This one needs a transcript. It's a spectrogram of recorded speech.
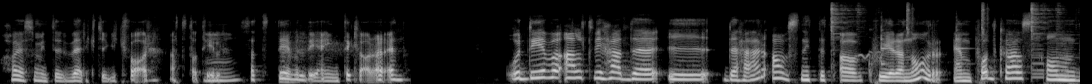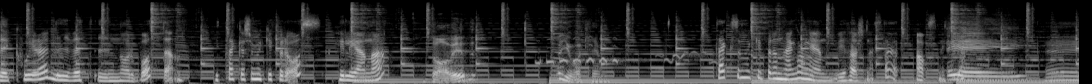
har jag som inte verktyg kvar att ta till. Mm. Så det är väl det jag inte klarar än. Och det var allt vi hade i det här avsnittet av Queera Norr, en podcast om det queera livet i Norrbotten. Vi tackar så mycket för oss, Helena, David och Joakim. Tack så mycket för den här gången. Vi hörs nästa avsnitt. Hej!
